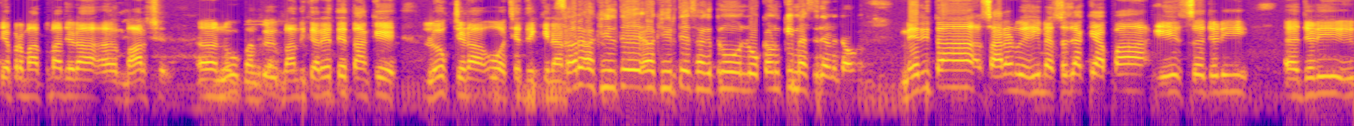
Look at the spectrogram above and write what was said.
ਕਿ ਪ੍ਰਮਾਤਮਾ ਜਿਹੜਾ ਬਾਰਿਸ਼ ਨੂੰ ਬੰਦ ਕਰੇ ਤੇ ਤਾਂ ਕਿ ਲੋਕ ਜਿਹੜਾ ਉਹ ਅੱਛੇ ਤਰੀਕੇ ਨਾਲ ਸਰ ਅਖੀਰ ਤੇ ਅਖੀਰ ਤੇ ਸੰਗਤ ਨੂੰ ਲੋਕਾਂ ਨੂੰ ਕੀ ਮੈਸੇਜ ਦੇਣਾ ਚਾਹੋਗੇ? ਮੇਰੀ ਤਾਂ ਸਾਰਿਆਂ ਨੂੰ ਇਹੀ ਮੈਸੇਜ ਆ ਕਿ ਆਪਾਂ ਇਸ ਜਿਹੜੀ ਜਿਹੜੀ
